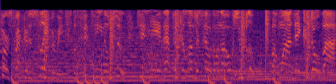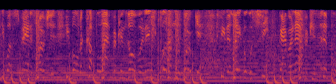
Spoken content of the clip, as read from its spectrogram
First record of slavery was 1502. Ten years after Columbus sailed on the ocean blue. While Juan de Cordoba, he was a Spanish merchant. He bought a couple Africans over, then he put them to working. See, the labor was cheap, grab an African simple.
